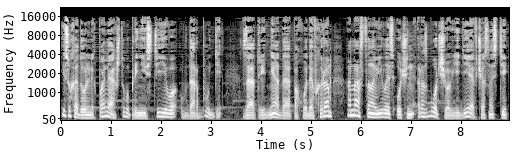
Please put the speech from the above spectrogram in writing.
и суходольных полях, чтобы принести его в дар Будде. За три дня до похода в храм она становилась очень разборчива в еде, в частности,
